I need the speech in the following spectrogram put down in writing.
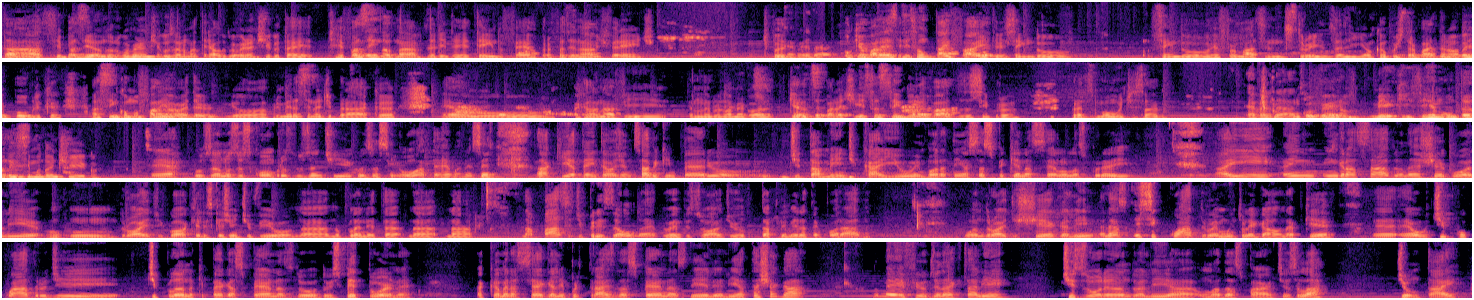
tá se baseando no governo antigo, usando o material do governo antigo, tá re- refazendo as naves ali, derretendo ferro pra fazer nave diferente. Tipo, É verdade. o que aparece ali são TIE Fighters sendo sendo reformados, sendo destruídos ali. É um campo de trabalho da Nova República. Assim como o Fallen Order, a primeira cena de Braca é o aquela nave, eu não lembro o nome agora, que era dos separatistas sendo levados assim pro para desmonte, sabe? É Um verdade. governo meio que se remontando em cima do antigo. É, usando os escombros dos antigos, assim, ou até remanescentes. Aqui até então a gente sabe que o Império ditamente caiu, embora tenha essas pequenas células por aí. Aí é en- engraçado, né? Chegou ali um, um droid, igual aqueles que a gente viu na, no planeta, na, na, na base de prisão, né? Do episódio da primeira temporada. O Android chega ali. Aliás, esse quadro é muito legal, né? Porque é, é o típico quadro de de plano que pega as pernas do, do inspetor, né? A câmera segue ali por trás das pernas dele ali até chegar no Mayfield, né? Que tá ali tesourando ali a, uma das partes lá de um Tai.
